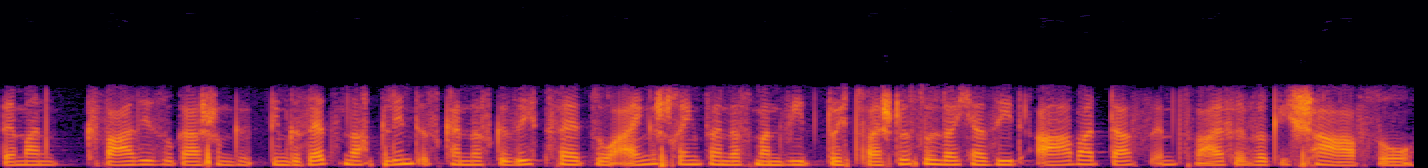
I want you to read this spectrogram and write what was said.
wenn man quasi sogar schon dem Gesetz nach blind ist, kann das Gesichtsfeld so eingeschränkt sein, dass man wie durch zwei Schlüssellöcher sieht, aber das im Zweifel wirklich scharf, so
